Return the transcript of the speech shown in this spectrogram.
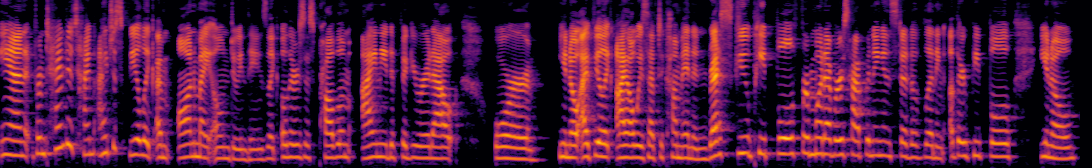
And from time to time, I just feel like I'm on my own doing things like, oh, there's this problem. I need to figure it out. Or, you know, I feel like I always have to come in and rescue people from whatever's happening instead of letting other people, you know,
